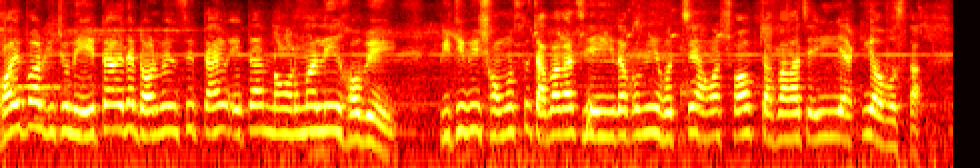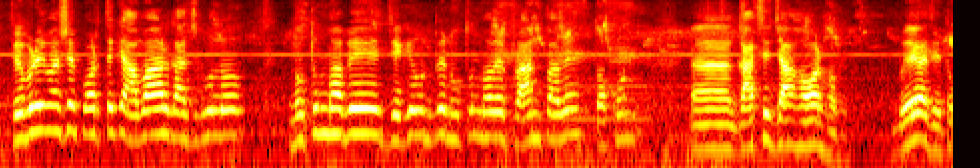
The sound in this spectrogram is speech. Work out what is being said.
ভয় পাওয়ার কিছু নেই। এটা এটা ডরমেন্সির টাইম এটা নর্মালি হবে। পৃথিবীর সমস্ত চাপা গাছ এইরকমই হচ্ছে, আমার সব চাপা গাছে এই একই অবস্থা। ফেব্রুয়ারি মাসের পর থেকে আবার গাছগুলো নতুনভাবে জেগে উঠবে, নতুনভাবে প্রাণ পাবে, তখন গাছে যা হওয়ার হবে। বুঝে গেছে, তো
